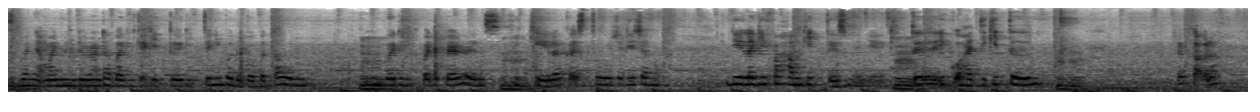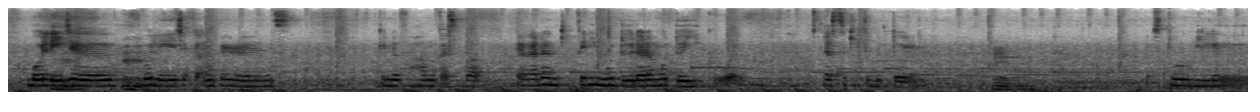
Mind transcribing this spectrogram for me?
Sebanyak mana dia orang dah bagi kat kita Kita ni baru beberapa tahun? Mhm. Beri kepada parents. Fikirlah kat situ. Jadi macam Dia lagi faham kita sebenarnya. Kita ikut hati kita. Mhm. Cakap lah. Boleh je. Mhm. Boleh cakap dengan parents. Kena faham kat sebab Kadang-kadang kita ni muda Darah muda ego kan Rasa kita betul Hmm. Lepas tu bila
